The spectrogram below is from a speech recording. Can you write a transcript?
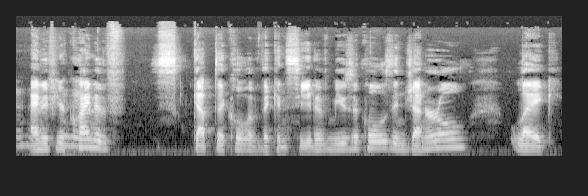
Mm-hmm. And if you're kind of skeptical of the conceit of musicals in general, like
